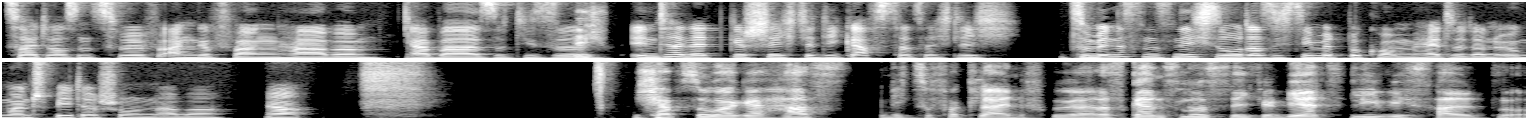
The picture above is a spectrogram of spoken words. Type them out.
2012 angefangen habe. Aber so diese Ich- Internetgeschichte, die gab es tatsächlich zumindest nicht so, dass ich sie mitbekommen hätte. Dann irgendwann später schon, aber ja. Ich habe sogar gehasst, mich zu verkleiden früher. Das ist ganz lustig. Und jetzt liebe ich es halt so.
